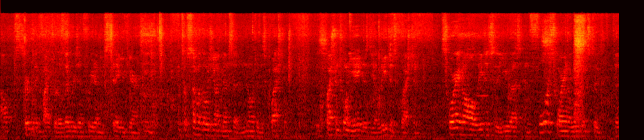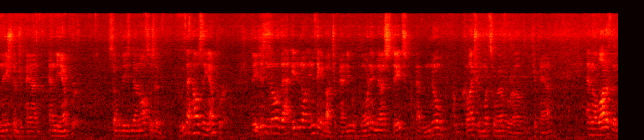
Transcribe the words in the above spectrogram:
I'll certainly fight for the liberties and freedom you say you guarantee me. And so some of those young men said no to this question. This question 28 is the allegiance question, swearing all allegiance to the U.S. and swearing allegiance to the nation of Japan and the emperor. Some of these men also said, who the hell's the emperor? They didn't know that. They didn't know anything about Japan. They were born in the United States, have no collection whatsoever of Japan. And a lot of them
